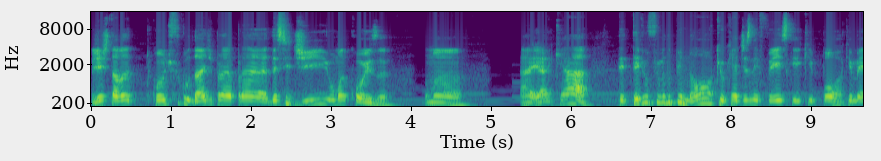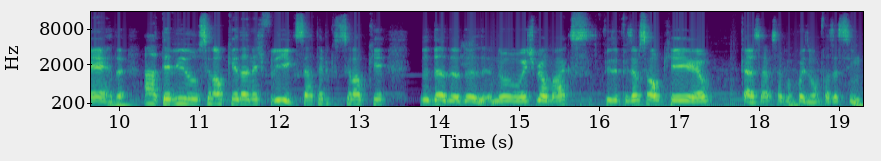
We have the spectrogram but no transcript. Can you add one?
A gente tava com dificuldade para decidir uma coisa. Uma. Ah, que, ah, teve o filme do Pinóquio que a Disney fez, que, que porra, que merda. Ah, teve o sei lá o que da Netflix. Ah, teve sei lá o que do, do, do, no HBO Max fizeram sei lá o que. É cara, sabe, sabe uma coisa? Vamos fazer assim.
